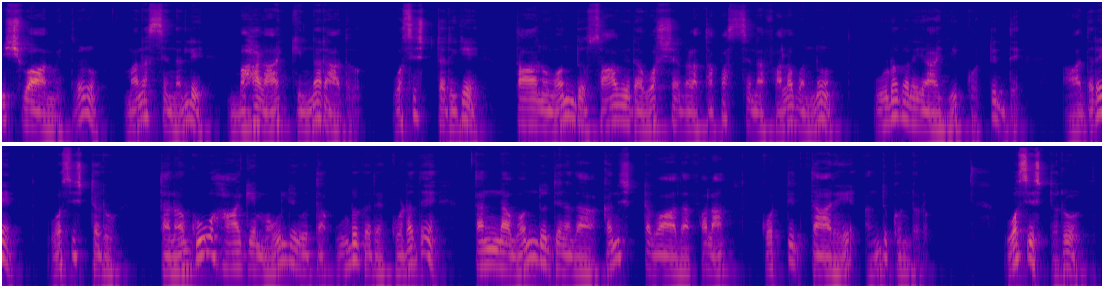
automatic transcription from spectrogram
ವಿಶ್ವಾಮಿತ್ರರು ಮನಸ್ಸಿನಲ್ಲಿ ಬಹಳ ಖಿನ್ನರಾದರು. ವಸಿಷ್ಠರಿಗೆ ತಾನು ಒಂದು ಸಾವಿರ ವರ್ಷಗಳ ತಪಸ್ಸಿನ ಫಲವನ್ನು ಉಡುಗೊರೆಯಾಗಿ ಕೊಟ್ಟಿದ್ದೆ. ಆದರೆ ವಸಿಷ್ಠರು ತನಗೂ ಹಾಗೆ ಮೌಲ್ಯಯುತ ಉಡುಗೊರೆ ಕೊಡದೆ ತನ್ನ ಒಂದು ದಿನದ ಕನಿಷ್ಠವಾದ ಫಲ ಕೊಟ್ಟಿದ್ದಾರೆ ಅಂದುಕೊಂಡರು. ವಸಿಷ್ಠರು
